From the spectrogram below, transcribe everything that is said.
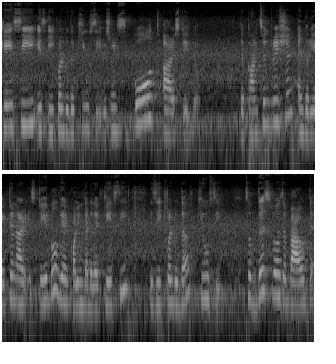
Kc is equal to the Qc which means both are stable. The concentration and the reactant are stable. We are calling that the kc is equal to the qc so this was about the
